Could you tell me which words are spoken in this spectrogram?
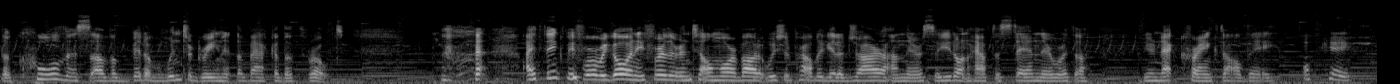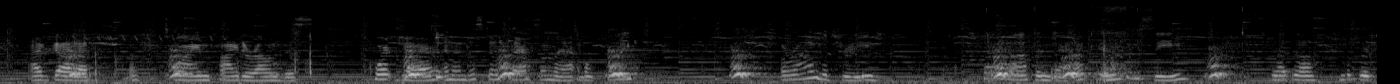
the coolness of a bit of wintergreen at the back of the throat. I think before we go any further and tell more about it, we should probably get a jar on there so you don't have to stand there with a, your neck cranked all day. Okay, I've got a, a twine tied around this quart jar and I'm just going to fasten that, hopefully, around the tree, tie it off and back, and you can see that uh, the birch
